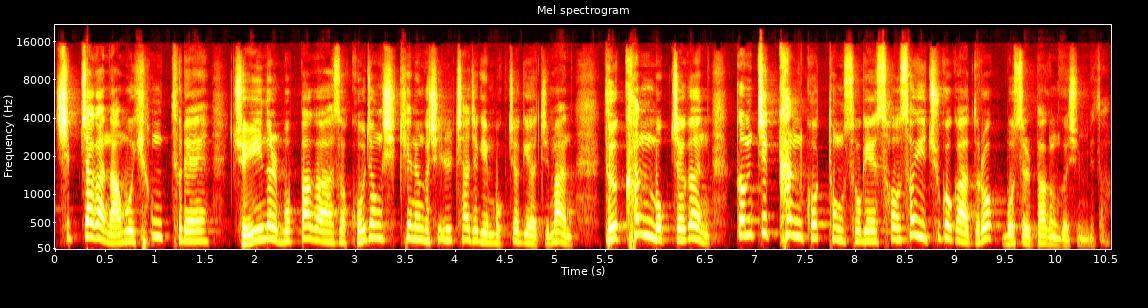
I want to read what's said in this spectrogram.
십자가 나무 형틀에 죄인을 못 박아서 고정시키는 것이 1차적인 목적이었지만 더 큰 목적은 끔찍한 고통 속에 서서히 죽어가도록 못을 박은 것입니다.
